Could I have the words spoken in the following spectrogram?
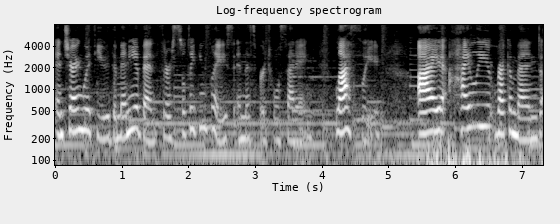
and sharing with you the many events that are still taking place in this virtual setting. Lastly, I highly recommend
